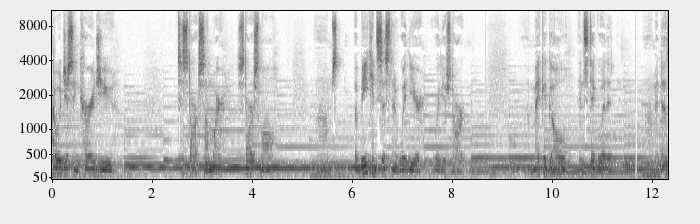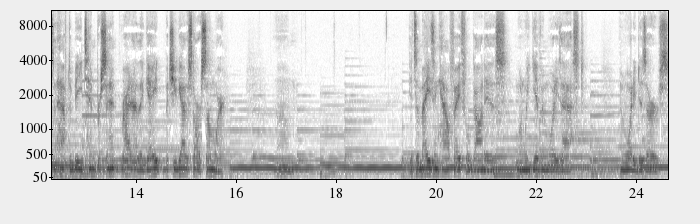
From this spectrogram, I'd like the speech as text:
I would just encourage you to start somewhere. Start small, um, but be consistent with your with your start. Uh, make a goal and stick with it. Um, it doesn't have to be ten percent right out of the gate, but you've got to start somewhere. It's amazing how faithful God is when we give Him what He's asked and what He deserves.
